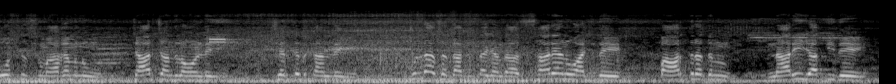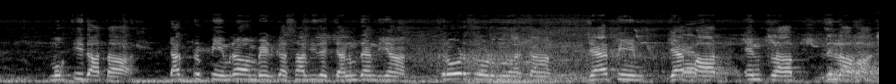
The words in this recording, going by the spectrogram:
ਉਸ ਸਮਾਗਮ ਨੂੰ ਚਾਰ ਚੰਦ ਲਾਉਣ ਲਈ ਸ਼ਿਰਕਤ ਕਰਨ ਲਈ ਖੁੱਲ੍ਹਾ ਸੱਦਾ ਦਿੱਤਾ ਜਾਂਦਾ। ਸਾਰਿਆਂ ਨੂੰ ਅੱਜ ਦੇ ਭਾਰਤ ਰਤਨ ਨਾਰੀ ਜਾਤੀ ਦੇ ਮੁਕਤੀ ਦਾਤਾ ਡਾਕਟਰ ਭੀਮ ਰਾਓ ਅੰਬੇਡਕਰ ਸਾਹਿਬ ਜੀ ਦੇ ਜਨਮ ਦਿਨ ਦੀਆਂ ਕਰੋੜ ਕਰੋੜ ਮੁਬਾਰਕਾਂ। ਜੈ ਭੀਮ ਜੈ ਭਾਰਤ ਇਨਕਲਾਬ ਜ਼ਿੰਦਾਬਾਦ।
